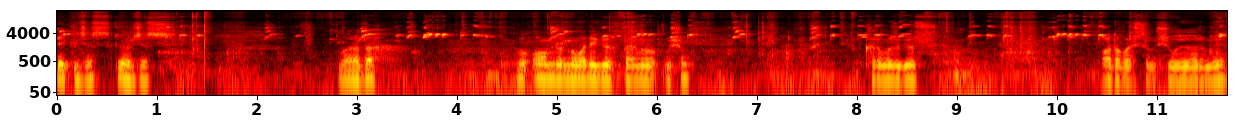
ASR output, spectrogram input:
Bekleyeceğiz, göreceğiz. Bu arada bu 11 numarayı göstermeyi unutmuşum. Kırmızı göz. O da başlamış o örmeye.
